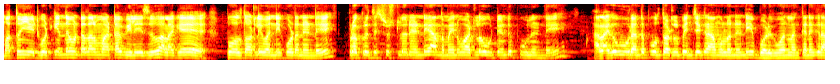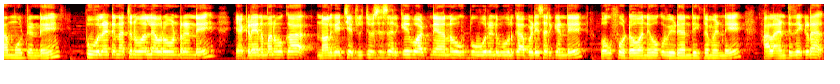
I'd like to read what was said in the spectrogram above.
మొత్తం ఏటుగుట్టి కిందే ఉంటుంది అనమాట విలేజ్ అలాగే పూల తోటలు ఇవన్నీ కూడానండి. ప్రకృతి సృష్టిలోనండి అందమైన వాటిలో ఒకటండి పూలండి. అలాగే ఊరంతా పూల తోటలు పెంచే గ్రామంలోనండి ఈ బొడుగు వన్లంక అనే గ్రామం ఒకటండి. పువ్వులంటే నచ్చని వాళ్ళు ఎవరు ఉండరండి. ఎక్కడైనా మనం ఒక నాలుగైదు చెట్లు చూసేసరికి వాటిని ఏమన్నా ఒక పువ్వు రెండు పువ్వులు కాపాడేసరికి అండి ఒక ఫోటో అని ఒక వీడియో అని దిగుతామండి. అలాంటిది ఇక్కడ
